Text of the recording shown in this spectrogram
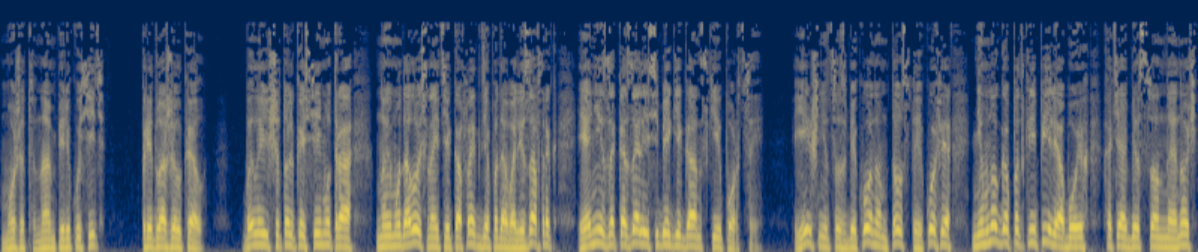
«Может, нам перекусить?» — предложил Кэл. Было еще только семь утра, но им удалось найти кафе, где подавали завтрак, и они заказали себе гигантские порции. Яичница с беконом, тосты и кофе немного подкрепили обоих, хотя бессонная ночь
